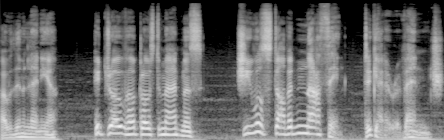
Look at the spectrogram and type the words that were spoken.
over the millennia. It drove her close to madness. She will stop at nothing to get her revenge.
